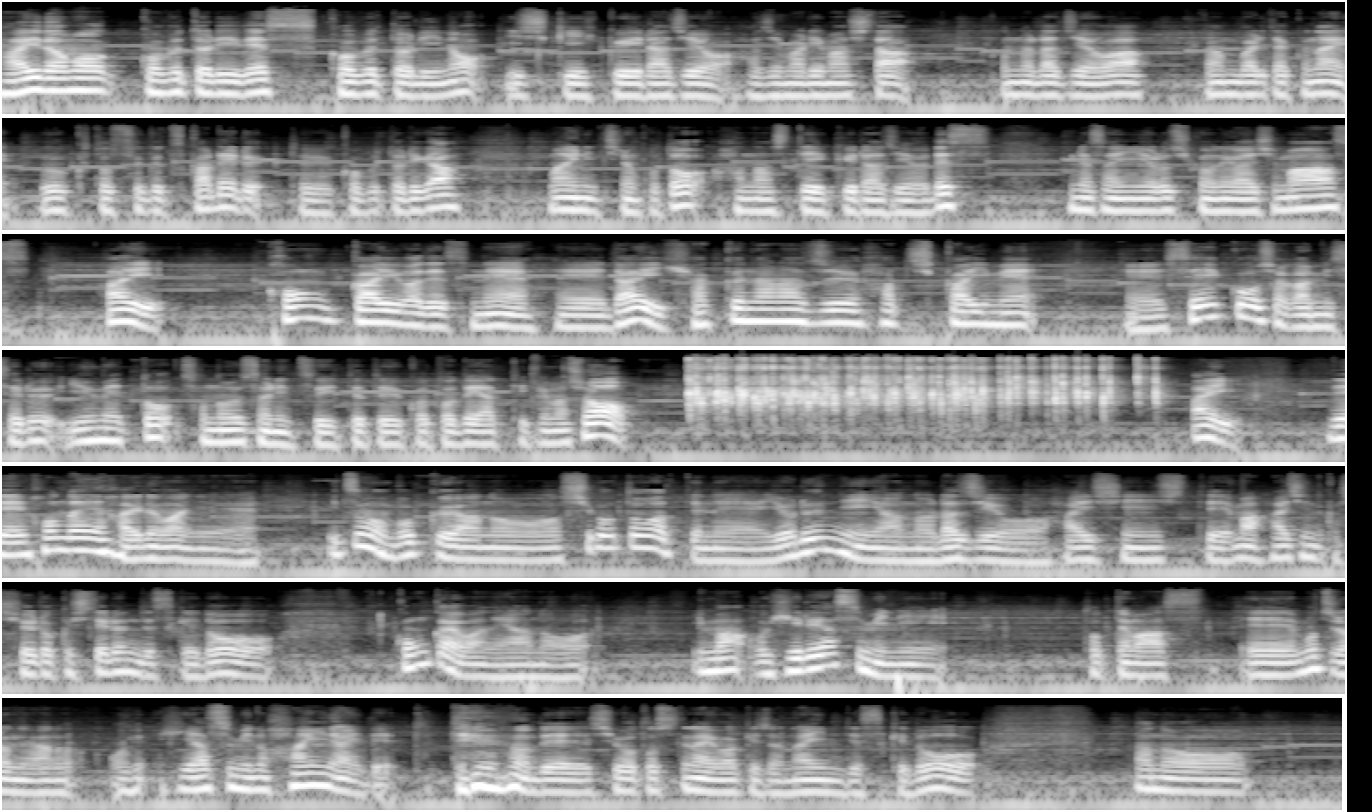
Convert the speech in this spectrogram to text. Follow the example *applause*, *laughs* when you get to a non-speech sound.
はいどうも、小太りです。小太りの意識低いラジオ始まりました。このラジオは頑張りたくない、動くとすぐ疲れるという小太りが毎日のことを話していくラジオです。皆さんよろしくお願いします。はい、今回はですね、えー第178回目、えー成功者が見せる夢とその嘘についてということでやっていきましょう。はい。で、本題に入る前にね、いつも僕、あの、仕事終わってね、夜にあの、ラジオを配信して、まあ配信とか収録してるんですけど、今回はね、あの、今、お昼休みに撮ってます。えーもちろんね、あの、お日休みの範囲内で撮ってるので、仕事してないわけじゃないんですけど、あの、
